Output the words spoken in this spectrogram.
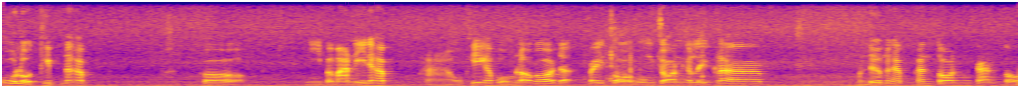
overload trip นะครับ ก็มีประมาณนี้นะครับอ่าโอเคครับผมเราก็จะไปต่อวงจรกันเลยครับ เหมือนเดิมนะครับขั้นตอนการต่อ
